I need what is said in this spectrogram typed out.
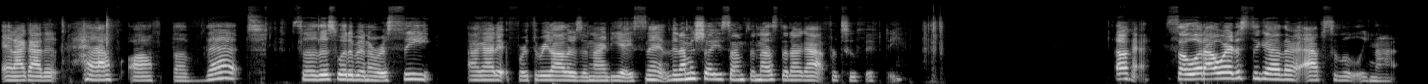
and I got it half off of that. So this would have been a receipt. I got it for $3.98. Then I'm going to show you something else that I got for 250 Okay, so would I wear this together? Absolutely not.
